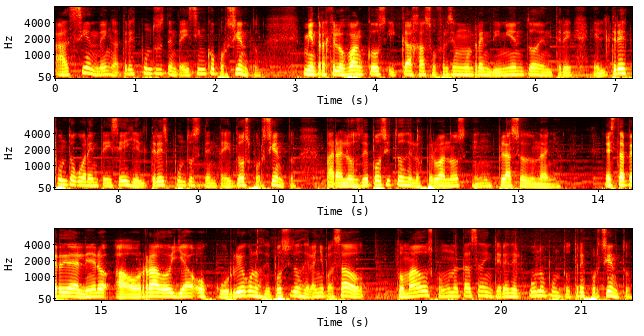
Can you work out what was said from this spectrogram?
ascienden a 3.75%, mientras que los bancos y cajas ofrecen un rendimiento de entre el 3.46 y el 3.72% para los depósitos de los peruanos en un plazo de un año. Esta pérdida del dinero ahorrado ya ocurrió con los depósitos del año pasado, tomados con una tasa de interés del 1.3%,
